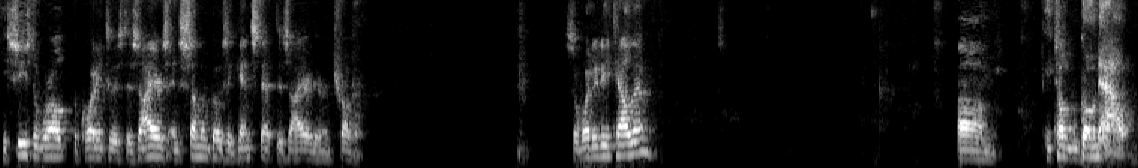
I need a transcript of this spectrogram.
he sees the world according to his desires, and someone goes against that desire, they're in trouble. So what did he tell them? Um, he told them, go now.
